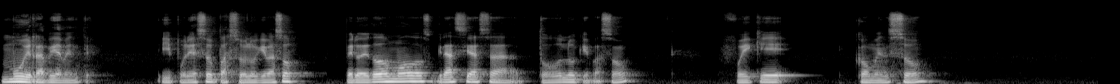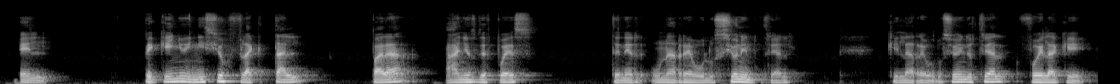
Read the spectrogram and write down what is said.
muy rápidamente. Y por eso pasó lo que pasó. Pero de todos modos, gracias a todo lo que pasó, fue que comenzó el pequeño inicio fractal para años después tener una revolución industrial. Que la revolución industrial fue la que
